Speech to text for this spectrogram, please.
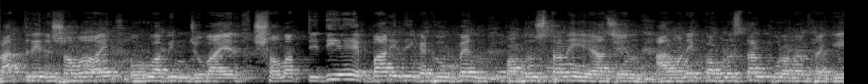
রাত্রির সময় অরুয়া বিন জুবাইয়ের সমাপ্তি দিয়ে বাড়ি দিকে ঢুকবেন, কবরস্থানে আছেন। আর অনেক কবরস্থান পুরানো থাকে।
